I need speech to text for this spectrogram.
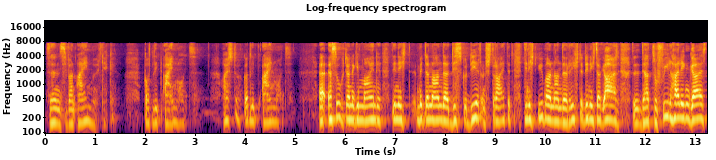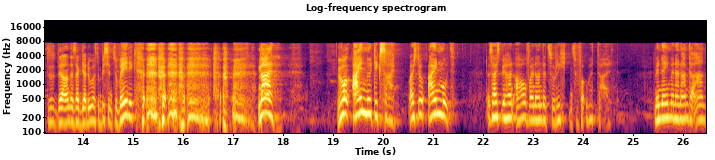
sondern sie waren einmütig. Gott liebt Einmut. Weißt du, Gott liebt Einmut. Er, sucht eine Gemeinde, die nicht miteinander diskutiert und streitet, die nicht übereinander richtet, die nicht sagt, ja, der hat zu viel Heiligen Geist, der andere sagt, ja, du hast ein bisschen zu wenig. Nein, wir wollen einmütig sein. Weißt du, Einmut. Das heißt, wir hören auf, einander zu richten, zu verurteilen. Wir nehmen einander an.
